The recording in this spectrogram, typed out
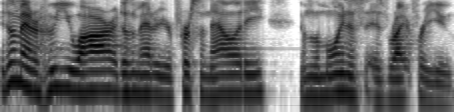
It doesn't matter who you are, it doesn't matter your personality, and Lemoyne is, is right for you.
